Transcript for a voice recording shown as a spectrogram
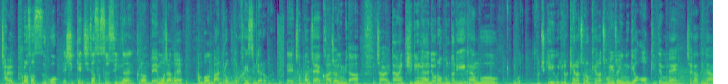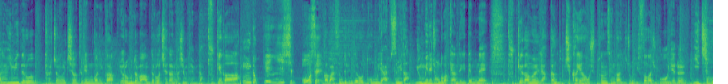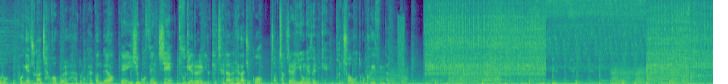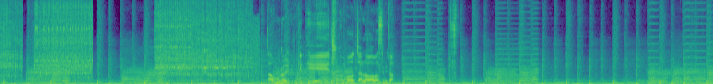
잘 풀어서 쓰고 네, 쉽게 찢어서 쓸 수 있는 그런 메모장을 한번 만들어 보도록 하겠습니다, 여러분. 네, 첫 번째 과정입니다. 자, 일단은 길이는 여러분들이 그냥 뭐, 뭐 솔직히 이렇게 해라 저렇게 해라 정해져 있는 게 없기 때문에 제가 그냥 임의대로 결정을 지어 드리는 거니까 여러분들 마음대로 재단을 하시면 됩니다. 두께가 홍두께 25세 아까 말씀드린 대로 너무 얇습니다. 6mm 정도밖에 안 되기 때문에 두께감을 약간 묵직하게 하고 싶은 생각이 좀 있어가지고 얘를 2층으로 포개주는 작업을 하도록 할 건데요. 네, 25cm 두 개를 이렇게 재단을 해가지고 접착제를 이용해서 이렇게 붙여 오도록 하겠습니다. 나무를 이렇게 대충 한번 잘라 와 봤습니다.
